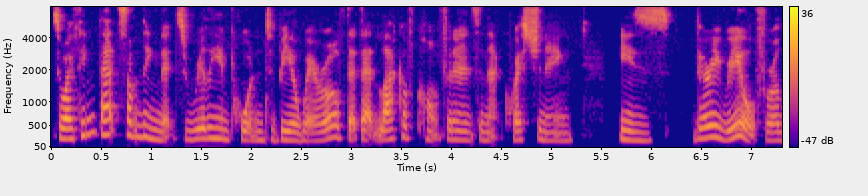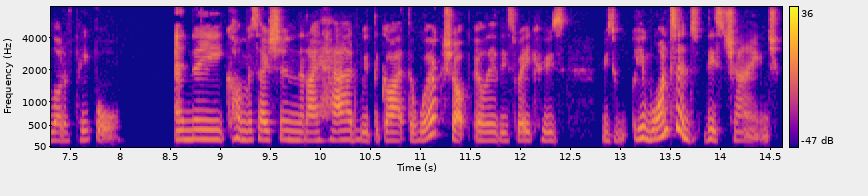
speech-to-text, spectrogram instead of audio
So I think that's something that's really important to be aware of that that lack of confidence and that questioning is very real for a lot of people and the conversation that I had with the guy at the workshop earlier this week, who's he wanted this change,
